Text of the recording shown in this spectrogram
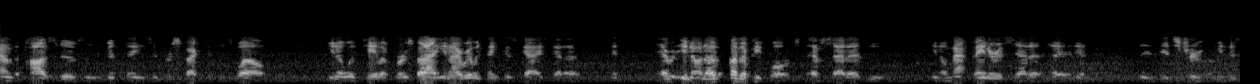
kind of the positives and the good things in perspective as well. You know, with Caleb Furst, but I, you know, I really think this guy's got a, it, every, you know, other people have said it, and you know, Matt Painter has said it. it, it it's true. I mean, this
